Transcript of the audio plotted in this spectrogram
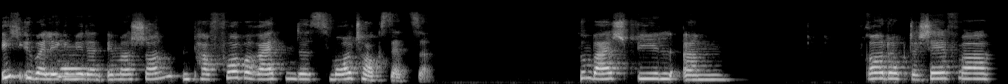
Ich überlege mir dann immer schon ein paar vorbereitende Smalltalk-Sätze. Zum Beispiel, ähm, Frau Dr. Schäfer,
